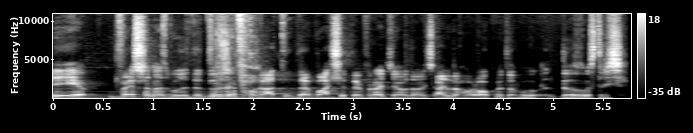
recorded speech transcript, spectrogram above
І ви ще нас будете дуже багато де бачити протягом навчального року. Тому до зустрічі.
